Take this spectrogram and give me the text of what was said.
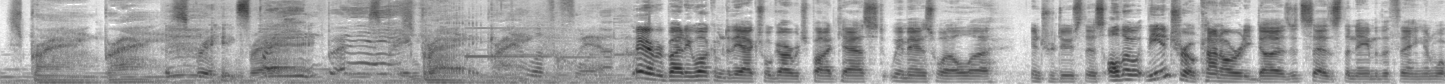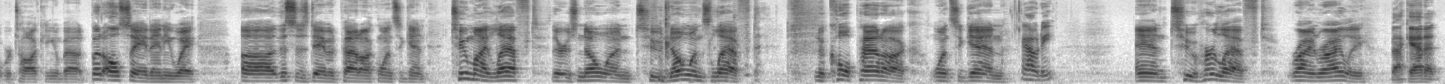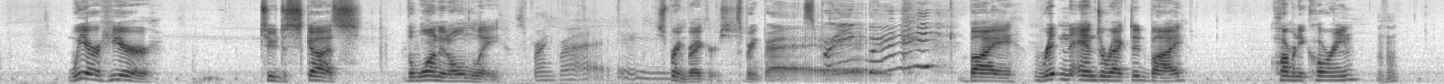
Spring break. Spring, break. Spring break. Spring break. I love Florida. Hey, everybody, welcome to the Actual Garbage Podcast. We may as well uh, introduce this, although the intro kind of already does. It says the name of the thing and what we're talking about, but I'll say it anyway. Uh, this is David Paddock once again. To my left, there is no one. To no one's left, Nicole Paddock once again. Howdy. And to her left, Ryan Riley. Back at it. We are here to discuss the one and only Spring break. Spring Breakers. Spring break. Spring break. By written and directed by Harmony Korine,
